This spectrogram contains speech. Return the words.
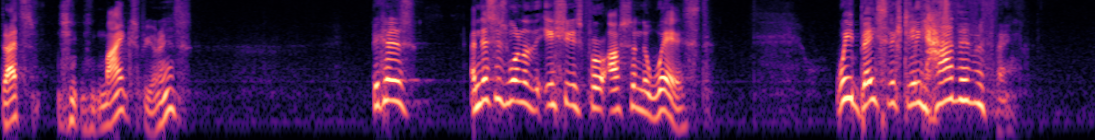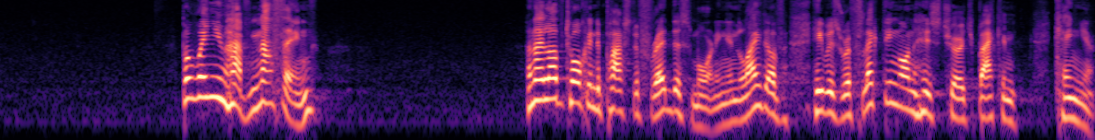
That's my experience. Because, and this is one of the issues for us in the West, we basically have everything. But when you have nothing, and I love talking to Pastor Fred this morning in light of he was reflecting on his church back in Kenya.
